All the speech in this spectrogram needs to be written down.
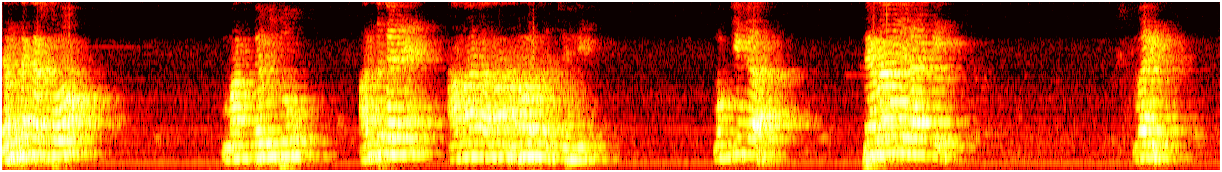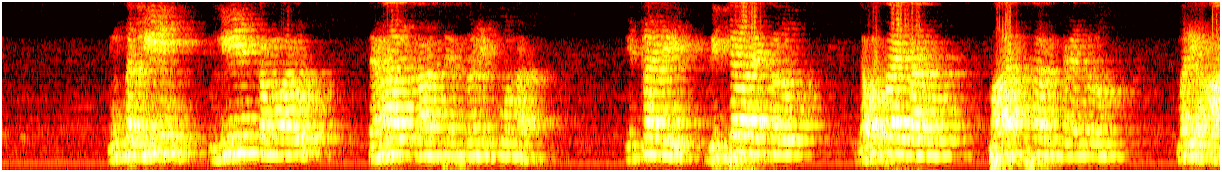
ఎంత కష్టమో మాకు తెలుసు. అందుకనే ఆ మాట అనవలసి వచ్చింది. ముఖ్యంగా తెనాలి లాంటి మరి ఇంత లీడింగ్ లీడింగ్ కమ్మవారు తెనాలి కాన్స్టిట్యూన్స్లో ఎక్కువ ఉన్నారు. ఇట్లాంటి విద్యావేత్తలు వ్యవసాయదారులు పారిశ్రామికవేత్తలు మరి ఆ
